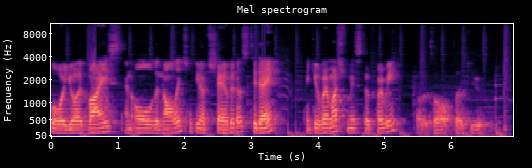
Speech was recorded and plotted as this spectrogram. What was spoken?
for your advice and all the knowledge that you have shared with us today. Thank you very much, Mr. Kirby. Not at all. Thank you.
